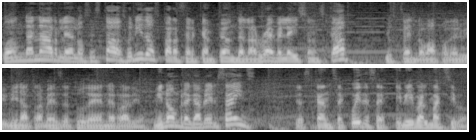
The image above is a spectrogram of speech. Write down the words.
con ganarle a los Estados Unidos para ser campeón de la Revelations Cup y usted lo va a poder vivir a través de tu DN Radio. Mi nombre es Gabriel Sainz. Descanse, cuídese y viva al máximo.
